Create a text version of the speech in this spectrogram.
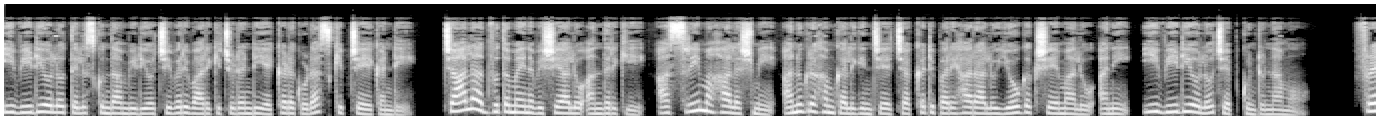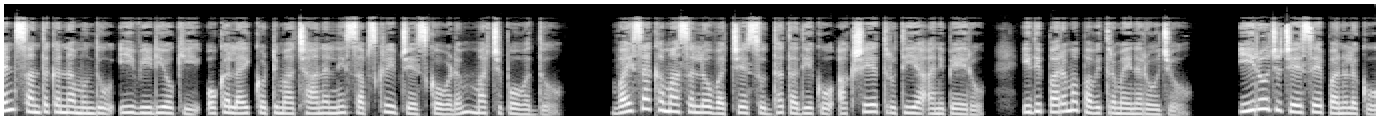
ఈ వీడియోలో తెలుసుకుందాం. వీడియో చివరి వారికి చూడండి. ఎక్కడ కూడా స్కిప్ చేయకండి. చాలా అద్భుతమైన విషయాలు అందరికీ ఆ శ్రీ మహాలక్ష్మి అనుగ్రహం కలిగించే చక్కటి పరిహారాలు యోగక్షేమాలు అని ఈ వీడియోలో చెప్పుకుంటున్నాము. ఫ్రెండ్స్ అంతకన్నా ముందు ఈ వీడియోకి ఒక లైక్ కొట్టి మా ఛానల్ని సబ్స్క్రైబ్ చేసుకోవడం మర్చిపోవద్దు. వైశాఖ మాసంలో వచ్చే శుద్ధ తదియకు అక్షయ తృతీయ అని పేరు. ఇది పరమ పవిత్రమైన రోజు. ఈరోజు చేసే పనులకు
